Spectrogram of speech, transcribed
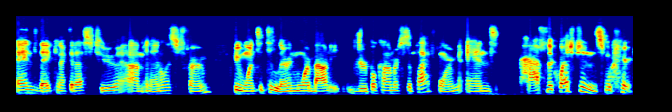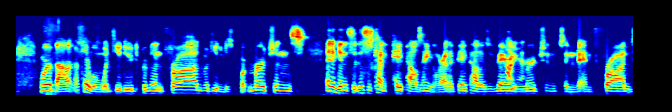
and they connected us to um, an analyst firm who wanted to learn more about drupal commerce as a platform and half the questions were were about okay well what do you do to prevent fraud? What do you do to support merchants? And again this, this is kind of paypal's angle right? Like paypal is very oh, yeah. merchant and, and fraud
